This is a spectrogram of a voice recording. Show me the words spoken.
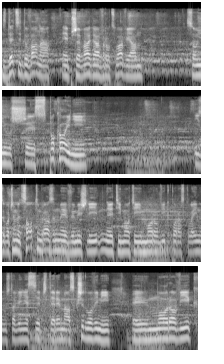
Zdecydowana przewaga Wrocławian. Są już spokojni i zobaczymy co tym razem wymyśli Timothy Morowik po raz kolejny ustawienie z czterema skrzydłowymi. Morowik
